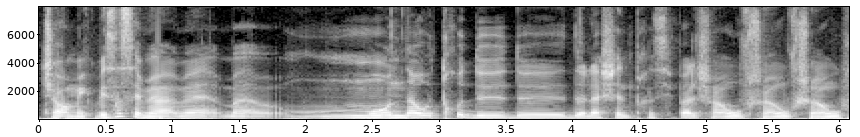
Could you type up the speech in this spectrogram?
Ciao mec, mais ça c'est ma, ma- ma- mon outro de, de, de la chaîne principale, je suis un ouf, je suis un ouf, je suis un ouf.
